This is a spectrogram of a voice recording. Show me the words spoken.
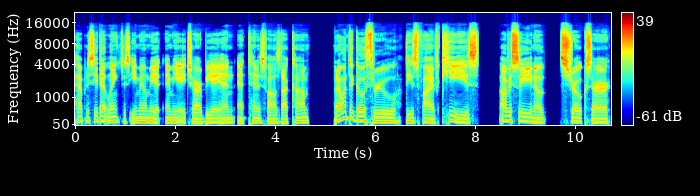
happen to see that link, just email me at mehRban at tennisfiles.com. But I want to go through these five keys. Obviously, you know, strokes are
